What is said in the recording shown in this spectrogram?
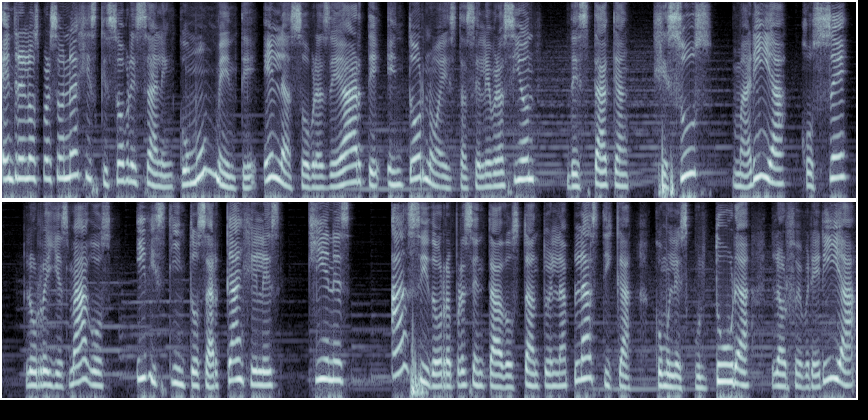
Entre los personajes que sobresalen comúnmente en las obras de arte en torno a esta celebración destacan Jesús, María, José, los Reyes Magos y distintos arcángeles quienes han sido representados tanto en la plástica como la escultura, la orfebrería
